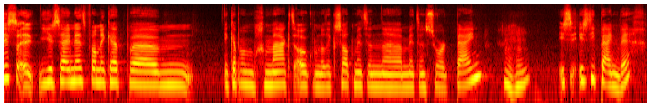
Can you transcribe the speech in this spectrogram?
is, eh, je zei net van ik heb, um, ik heb hem gemaakt ook omdat ik zat met een, uh, met een soort pijn. Mm -hmm. Is, is die pijn weg?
